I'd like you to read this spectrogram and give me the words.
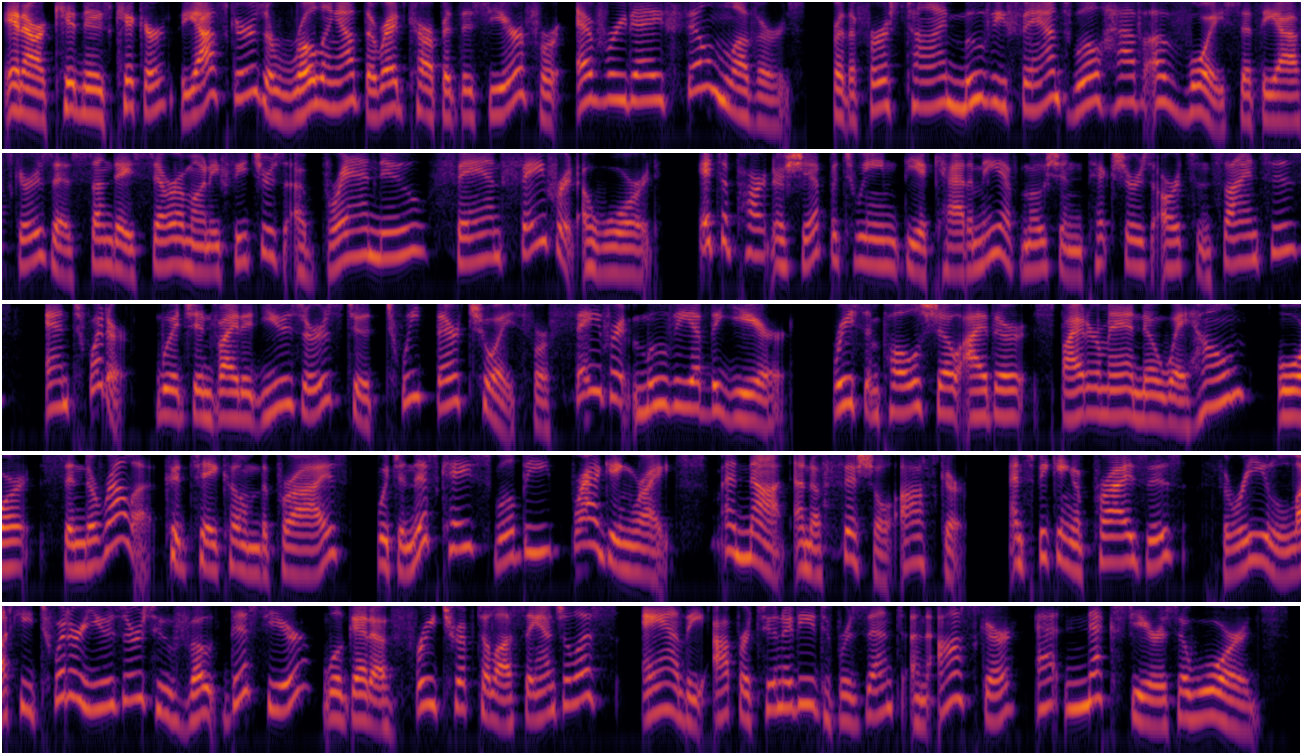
In our Kid News Kicker, the Oscars are rolling out the red carpet this year for everyday film lovers. For the first time, movie fans will have a voice at the Oscars as Sunday's ceremony features a brand new Fan Favorite Award. It's a partnership between the Academy of Motion Pictures Arts and Sciences and Twitter, which invited users to tweet their choice for favorite movie of the year. Recent polls show either Spider Man No Way Home or Cinderella could take home the prize, which in this case will be bragging rights and not an official Oscar. And speaking of prizes, three lucky Twitter users who vote this year will get a free trip to Los Angeles and the opportunity to present an Oscar at next year's awards.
